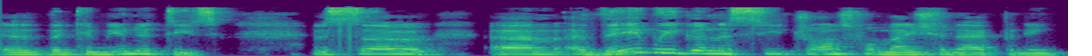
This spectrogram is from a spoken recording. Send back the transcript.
uh, the communities. So um, there we're going to see transformation happening,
